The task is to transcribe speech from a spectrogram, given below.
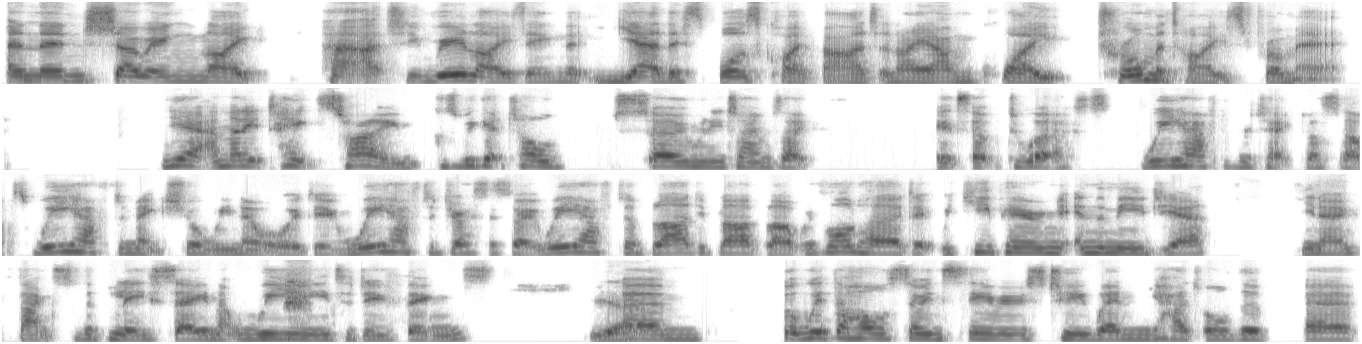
and then showing like her actually realizing that yeah this was quite bad and i am quite traumatized from it Yeah, and then it takes time because we get told so many times like it's up to us. We have to protect ourselves. We have to make sure we know what we're doing. We have to dress this way. We have to blah de blah blah. We've all heard it. We keep hearing it in the media, you know, thanks to the police saying that we need to do things. yeah Um, but with the whole so in series two, when you had all the uh,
